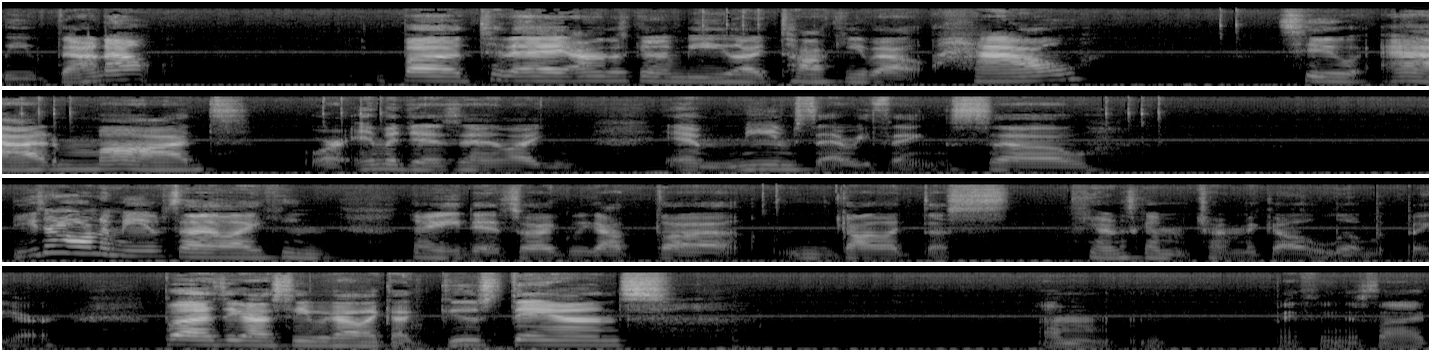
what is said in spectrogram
leave that out. But today I'm just gonna be like talking about how to add mods or images and like and memes to everything. So these are all the memes that I like that he did. So like we got the got like this. Here, I'm just gonna try and make it a little bit bigger. But as you guys see, we got like a goose dance. Um, facing the side.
